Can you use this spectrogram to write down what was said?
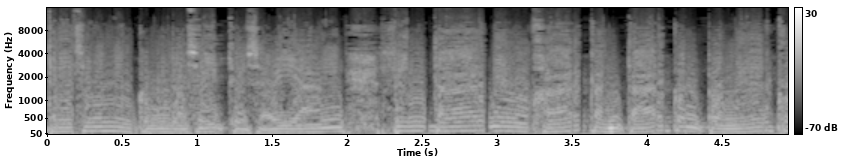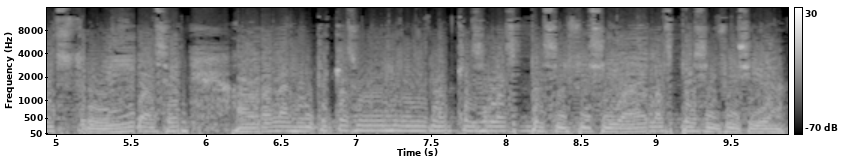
tres niño como el aceite, sabían pintar, dibujar, cantar, componer, construir, hacer. Ahora la gente que es un ingenio lo que es la especificidad de la especificidad.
